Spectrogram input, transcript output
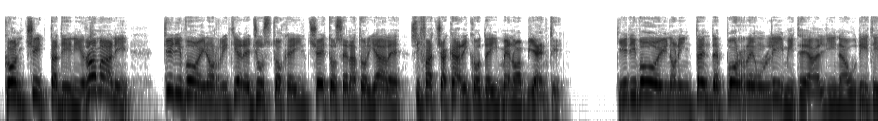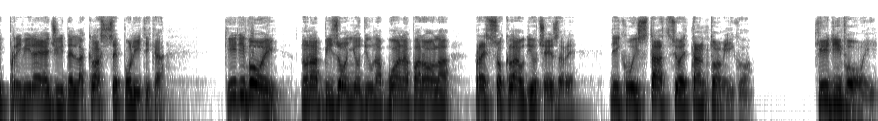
concittadini, romani, chi di voi non ritiene giusto che il ceto senatoriale si faccia carico dei meno abbienti? Chi di voi non intende porre un limite agli inauditi privilegi della classe politica? Chi di voi non ha bisogno di una buona parola presso Claudio Cesare, di cui Stazio è tanto amico. Chi di voi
